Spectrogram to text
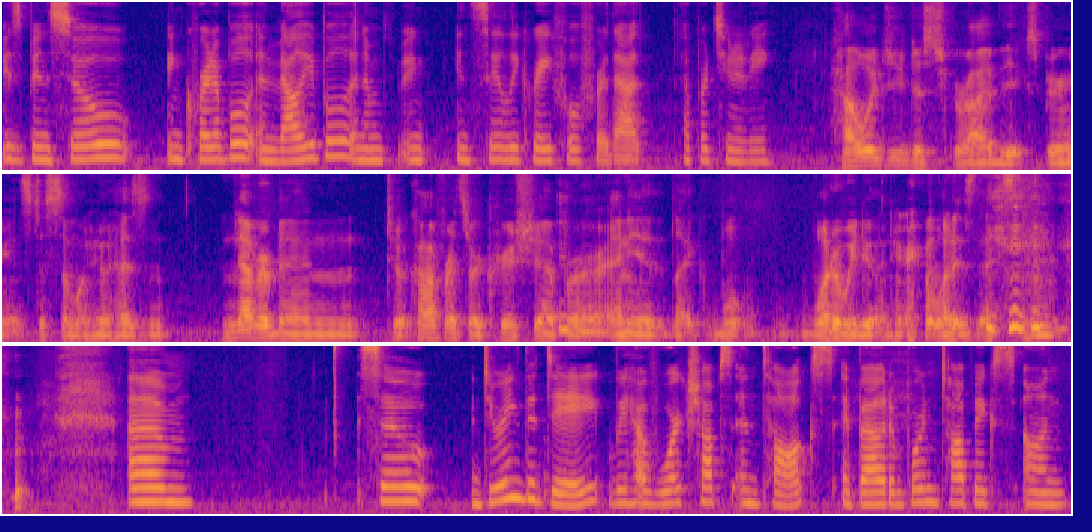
has been so incredible and valuable, and I'm insanely grateful for that opportunity. How would you describe the experience to someone who has never been to a conference or a cruise ship mm-hmm. or any of like wh- what are we doing here? what is this? um, so during the day, we have workshops and talks about important topics on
